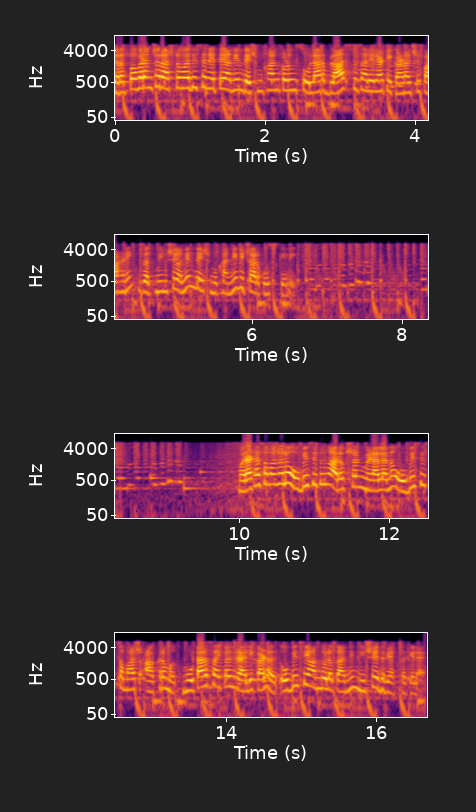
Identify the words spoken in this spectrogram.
शरद पवारांच्या राष्ट्रवादीचे नेते अनिल देशमुखांकडून सोलार ब्लास्ट झालेल्या ठिकाणाची पाहणी जखमींची अनिल देशमुखांनी विचारपूस केली. मराठा समाजाला ओबीसीतून आरक्षण मिळाल्यानं ओबीसी समाज आक्रमक मोटारसायकल रॅली काढत ओबीसी आंदोलकांनी निषेध व्यक्त केलाय.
